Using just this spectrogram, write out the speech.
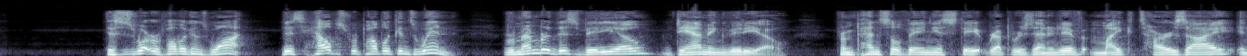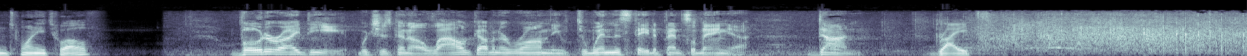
This is what Republicans want. This helps Republicans win. Remember this video, damning video, from Pennsylvania State Representative Mike Turzai in 2012? Voter ID, which is going to allow Governor Romney to win the state of Pennsylvania. Done. Right.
